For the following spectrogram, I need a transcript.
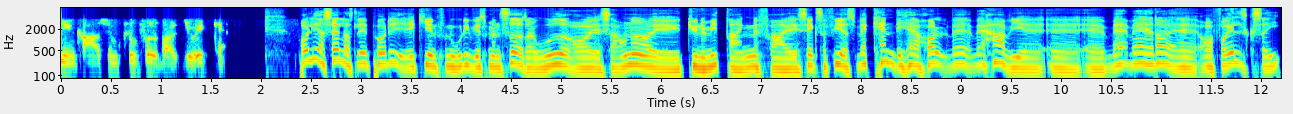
i en grad, som klubfodbold jo ikke kan. Prøv lige at sælge os lidt på det, Kian Fornuti, hvis man sidder derude og øh, savner øh, dynamitdrengene fra øh, 86. Hvad kan det her hold? Hvad, hvad har vi? Hvad, hvad er der at forelske sig i?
